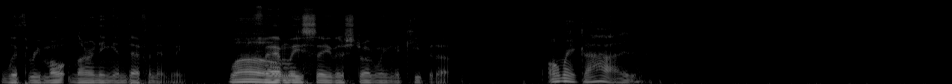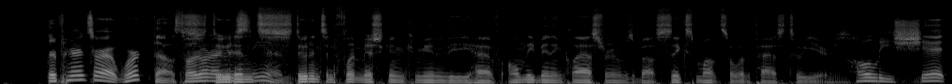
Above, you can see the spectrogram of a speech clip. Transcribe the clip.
with remote learning indefinitely. Whoa. Families say they're struggling to keep it up. Oh my god. Their parents are at work though, so I don't students, understand. Students in Flint, Michigan community have only been in classrooms about six months over the past two years. Holy shit,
